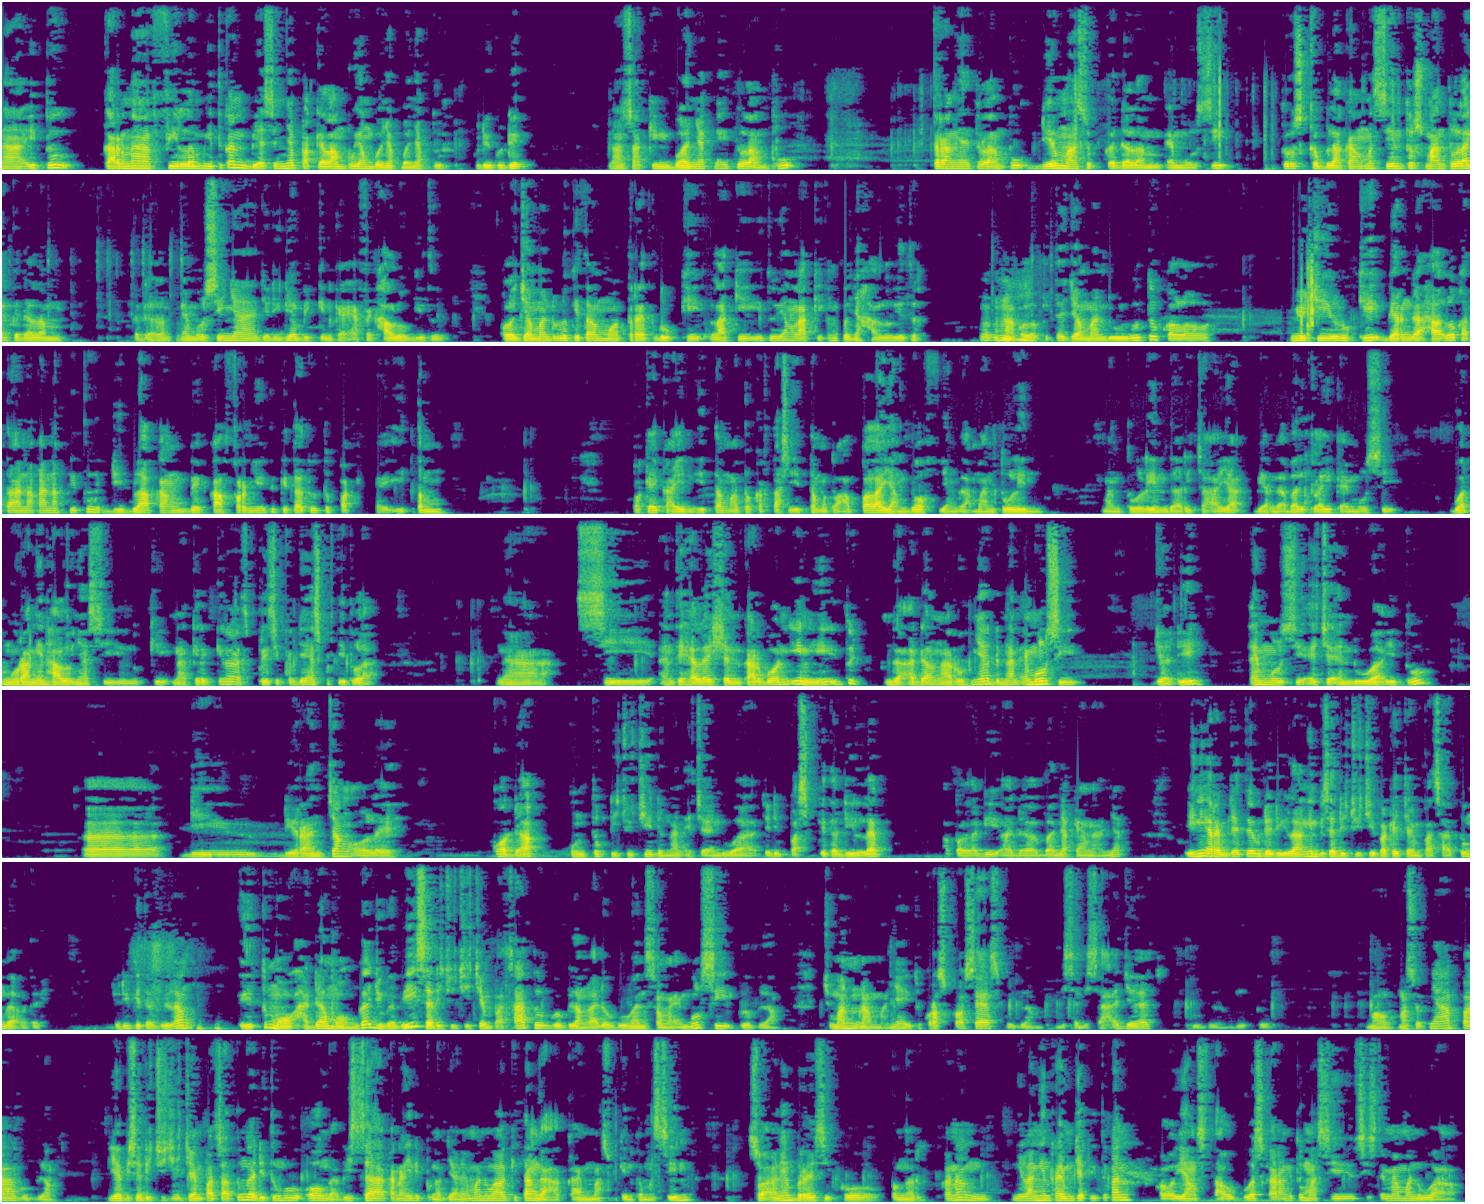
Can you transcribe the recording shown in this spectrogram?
Nah itu karena film itu kan biasanya pakai lampu yang banyak-banyak tuh gede-gede. Nah saking banyaknya itu lampu terangnya itu lampu dia masuk ke dalam emulsi terus ke belakang mesin terus mantul lagi ke dalam ke dalam emulsinya. Jadi dia bikin kayak efek halo gitu kalau zaman dulu kita motret Lucky laki itu yang laki kan banyak halo ya tuh. Nah kalau kita zaman dulu tuh kalau nyuci Lucky biar nggak halo kata anak-anak itu di belakang back covernya itu kita tutup pakai hitam. Pakai kain hitam atau kertas hitam atau apalah yang doff yang nggak mantulin. Mantulin dari cahaya biar nggak balik lagi ke emulsi buat ngurangin halonya si Lucky. Nah kira-kira prinsip kerjanya seperti itulah. Nah si anti-halation carbon ini itu nggak ada ngaruhnya dengan emulsi. Jadi emulsi ECN2 itu uh, di, dirancang oleh Kodak untuk dicuci dengan ECN2. Jadi pas kita di lab, apalagi ada banyak yang nanya, ini RMJT udah dihilangin bisa dicuci pakai C41 nggak katanya. Jadi kita bilang itu mau ada mau enggak juga bisa dicuci C41. Gue bilang nggak ada hubungan sama emulsi. Gue bilang cuman namanya itu cross process. Gue bilang bisa-bisa aja. Gue bilang gitu. Mau maksudnya apa? Gue bilang ya bisa dicuci C41 nggak ditunggu. Oh nggak bisa karena ini pengerjaannya manual. Kita nggak akan masukin ke mesin. Soalnya beresiko penger karena ngilangin remjet itu kan kalau yang setahu gue sekarang itu masih sistemnya manual.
